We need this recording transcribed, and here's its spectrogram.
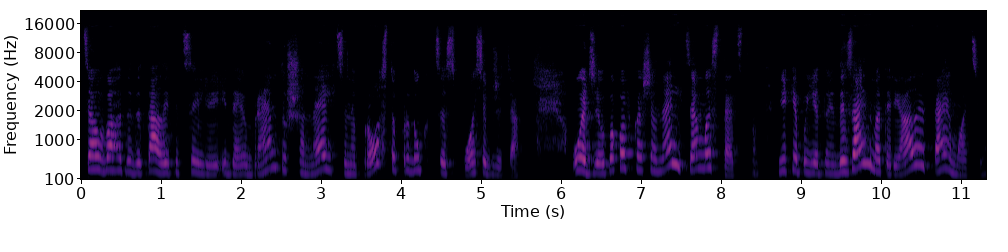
Ця увага до деталей підсилює ідею бренду. Chanel – це не просто продукт, це спосіб життя. Отже, упаковка Chanel – це мистецтво, яке поєднує дизайн, матеріали та емоції.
